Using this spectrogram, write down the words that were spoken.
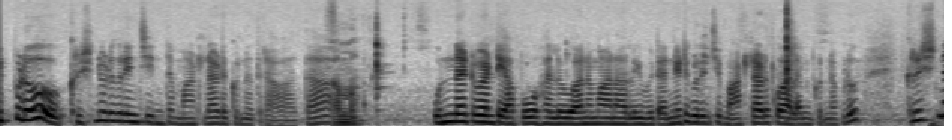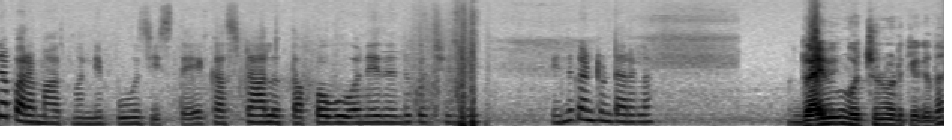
ఇప్పుడు కృష్ణుడి గురించి ఇంత మాట్లాడుకున్న తర్వాత ఉన్నటువంటి అపోహలు అనుమానాలు వీటన్నిటి గురించి మాట్లాడుకోవాలనుకున్నప్పుడు కృష్ణ పరమాత్మని పూజిస్తే కష్టాలు తప్పవు అనేది ఎందుకు వచ్చింది? ఎందుకు అంటుంటారు అలా? డ్రైవింగ్ వచ్చినోడికే కదా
